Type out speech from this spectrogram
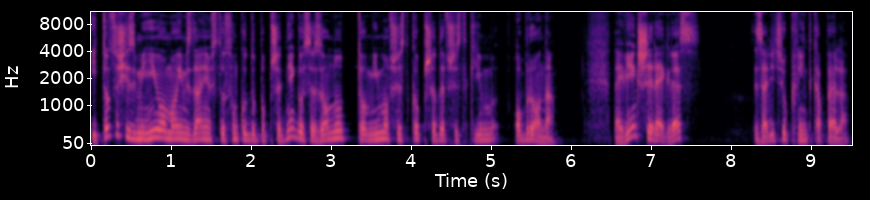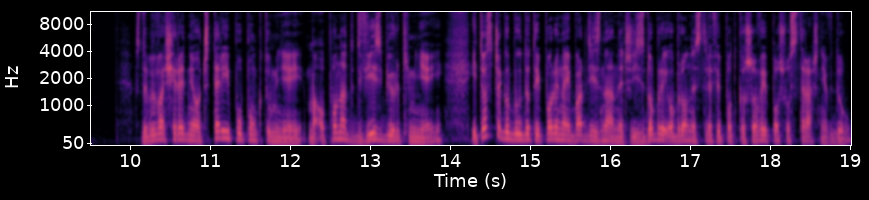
I to, co się zmieniło moim zdaniem w stosunku do poprzedniego sezonu, to mimo wszystko przede wszystkim obrona. Największy regres zaliczył Clint Capella. Zdobywa średnio o 4,5 punktu mniej, ma o ponad dwie zbiórki mniej i to, z czego był do tej pory najbardziej znany, czyli z dobrej obrony strefy podkoszowej, poszło strasznie w dół.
